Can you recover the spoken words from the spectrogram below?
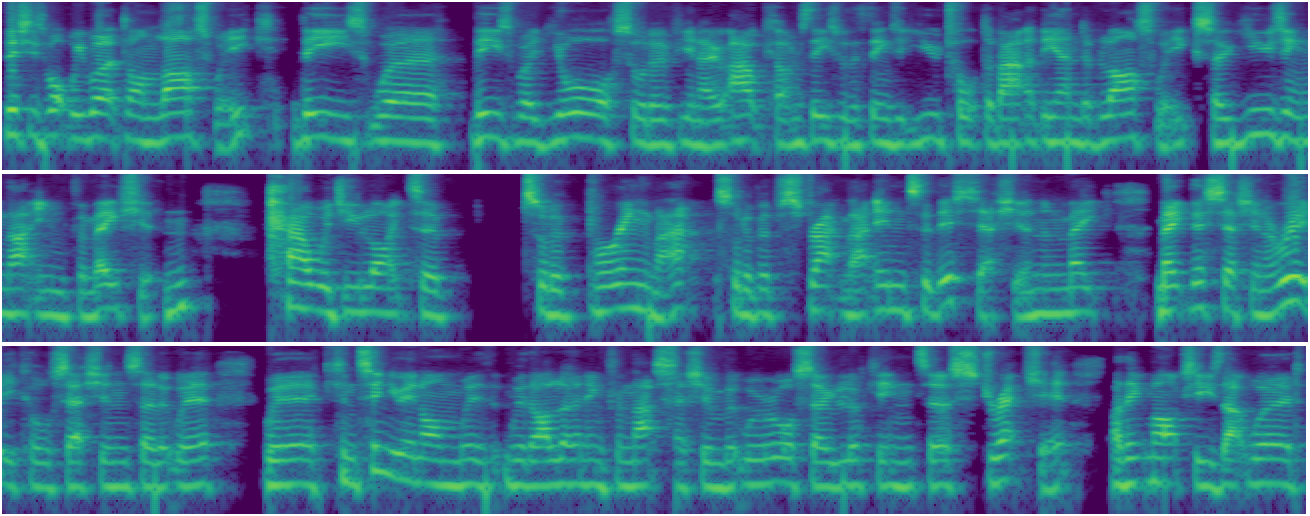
this is what we worked on last week. These were these were your sort of you know outcomes. These were the things that you talked about at the end of last week. So using that information how would you like to sort of bring that sort of abstract that into this session and make make this session a really cool session so that we're we're continuing on with with our learning from that session but we're also looking to stretch it. I think mark's used that word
